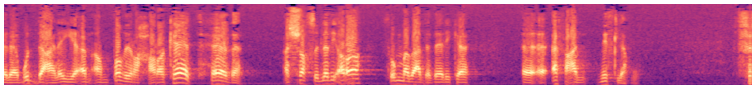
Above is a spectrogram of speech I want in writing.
فلا بد علي أن أنتظر حركات هذا الشخص الذي أراه ثم بعد ذلك أفعل مثله. ف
